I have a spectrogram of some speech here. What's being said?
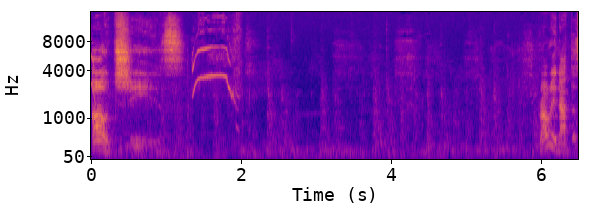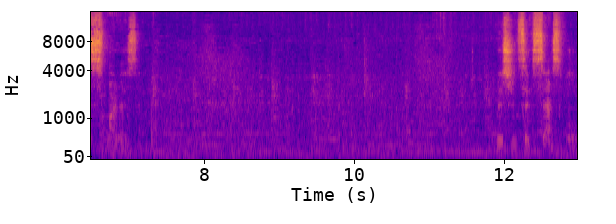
Oh, jeez. Probably not the smartest. Mission successful.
